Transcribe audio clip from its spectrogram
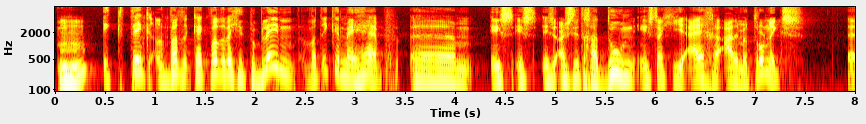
Mhm. Ik denk, wat, kijk, wat een beetje het probleem wat ik ermee heb, ehm, is, is, is als je dit gaat doen, is dat je je eigen animatronics eh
